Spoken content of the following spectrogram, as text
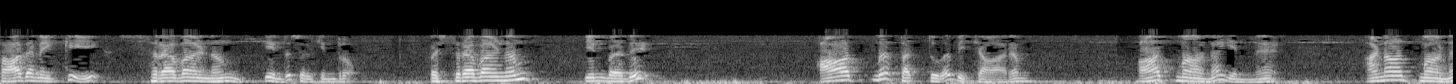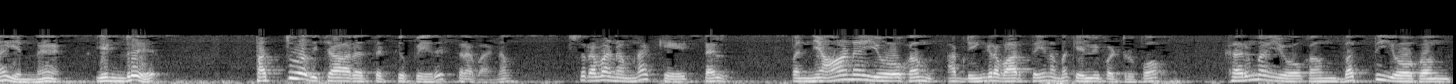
சாதனைக்கு சிரவணம் என்று சொல்கின்றோம். இப்ப சிரவணம் என்பது ஆத்ம தத்துவ விசாரம். ஆத்மான என்ன? அனாத்மான என்ன? என்று தத்துவ விசாரத்துக்கு பேரு சிரவணம். சிரவணம்னா கேட்டல். இப்ப ஞான யோகம் அப்படிங்கிற வார்த்தையை நம்ம கேள்விப்பட்டிருப்போம். கர்ம யோகம் பக்தி யோகம்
